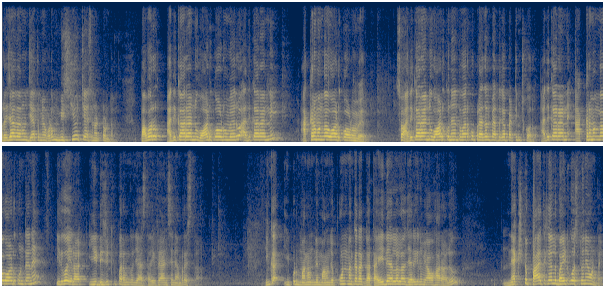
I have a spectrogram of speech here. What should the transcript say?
ప్రజాధనం జీతం ఇవ్వడం మిస్యూజ్ చేసినట్టు ఉంటుంది. పవర్ అధికారాన్ని వాడుకోవడం వేరు అధికారాన్ని అక్రమంగా వాడుకోవడం వేరు. సో అధికారాన్ని వాడుకునేంత వరకు ప్రజలు పెద్దగా పట్టించుకోరు. అధికారాన్ని అక్రమంగా వాడుకుంటేనే ఇదిగో ఇలా ఈ డిజిట్కి పరిమితం చేస్తారు ఈ ఫ్యాన్సీ నెంబర్ ఇస్తారు. ఇంకా ఇప్పుడు మనం మనం చెప్పుకుంటున్నాం కదా గత ఐదేళ్ళలో జరిగిన వ్యవహారాలు నెక్స్ట్ పాతికేళ్ళు బయటకు వస్తూనే ఉంటాయి.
